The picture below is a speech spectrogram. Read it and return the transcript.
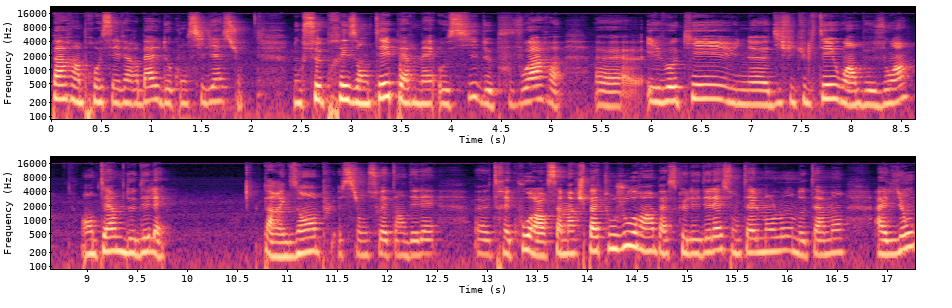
par un procès verbal de conciliation. Donc se présenter permet aussi de pouvoir euh, évoquer une difficulté ou un besoin en termes de délai. Par exemple, si on souhaite un délai euh, très court. Alors ça marche pas toujours hein, parce que les délais sont tellement longs, notamment à Lyon,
